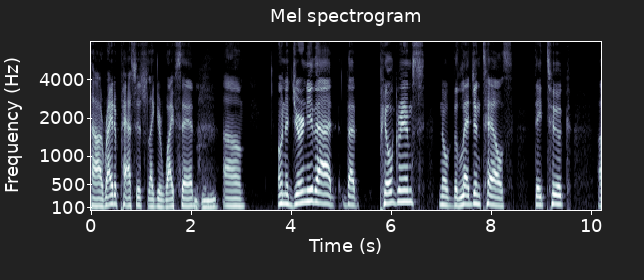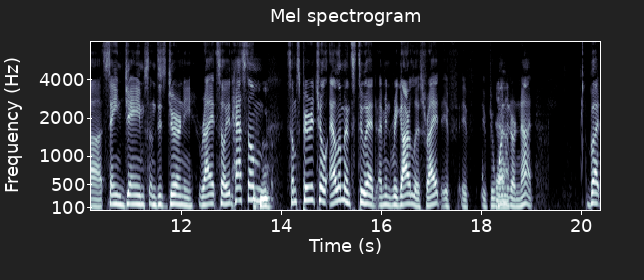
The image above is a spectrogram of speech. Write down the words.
uh, rite of passage like your wife said. Um, on a journey that that pilgrims you know the legend tells they took uh, saint james on this journey right? So it has some some spiritual elements to it i mean regardless right? If if if you want it or not. But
